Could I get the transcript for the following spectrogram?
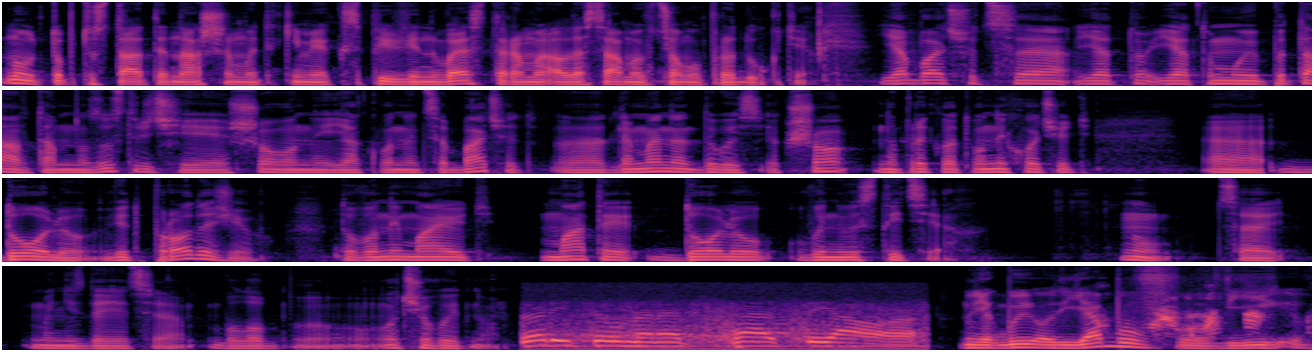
ну тобто, стати нашими такими як співінвесторами, але саме в цьому продукті. Я бачу це. Я я тому і питав там на зустрічі, що вони, як вони це бачать. Е, для мене дивись, якщо, наприклад, вони хочуть е, долю від продажів, то вони мають мати долю в інвестиціях. Ну, це мені здається, було б е, очевидно. 32 minutes past the hour. Ну, якби от я був в їх,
